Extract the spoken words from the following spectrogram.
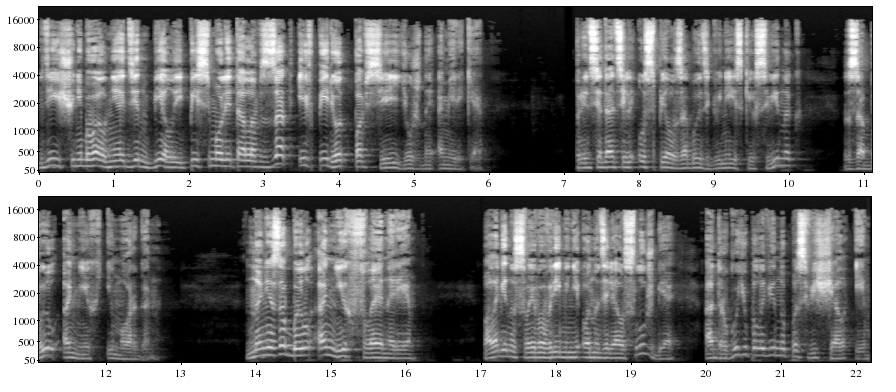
где еще не бывал ни один белый, письмо летало взад и вперед по всей Южной Америке. Председатель успел забыть гвинейских свинок, забыл о них и Морган но не забыл о них Фленнери. Половину своего времени он уделял службе, а другую половину посвящал им.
